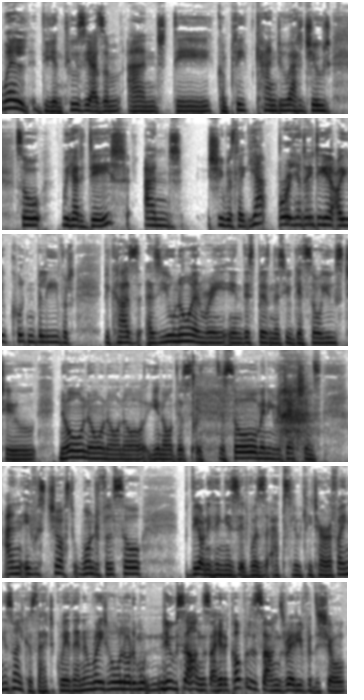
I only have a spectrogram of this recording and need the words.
Well, the enthusiasm and the complete can-do attitude. So we had a date and she was like, yeah, brilliant idea. I couldn't believe it because as you know, Elmarie, in this business, you get so used to no, no, no, no, you know, there's, it, there's so many rejections and it was just wonderful. So, the only thing is, it was absolutely terrifying as well because I had to go in then and write a whole load of new songs. I had a couple of songs ready for the show,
